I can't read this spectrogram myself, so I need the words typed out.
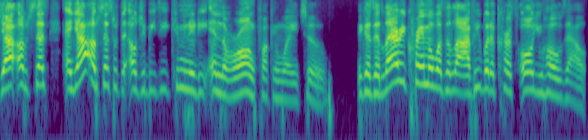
Y'all obsessed, and y'all obsessed with the LGBT community in the wrong fucking way too. Because if Larry Kramer was alive, he would have cursed all you hoes out.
